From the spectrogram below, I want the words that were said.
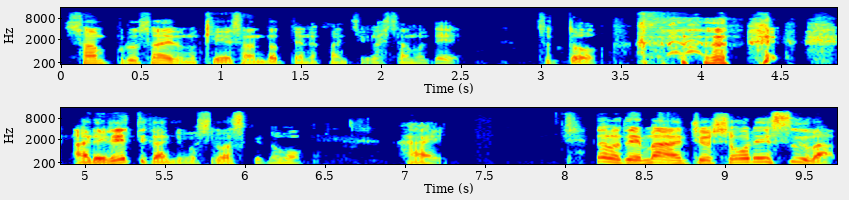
サンプルサイズの計算だったような感じがしたので、ちょっと あれれって感じもしますけども。はい。なので、まあ、一応、症例数は、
